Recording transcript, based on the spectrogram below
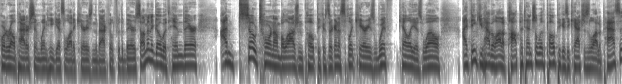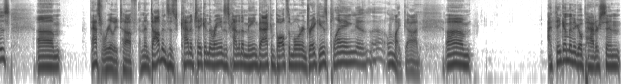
Cordarrelle Patterson when he gets a lot of carries in the backfield for the Bears. So I'm going to go with him there. I'm so torn on Ballage and Pope because they're going to split carries with Kelley as well. I think you have a lot of pop potential with Pope because he catches a lot of passes. Um, that's really tough. And then Dobbins has kind of taken the reins as kind of the main back in Baltimore, and Drake is playing. As, uh, oh my god. Um, I think I'm going to go Patterson,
